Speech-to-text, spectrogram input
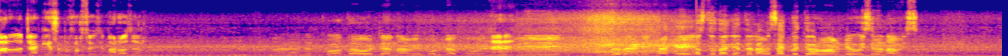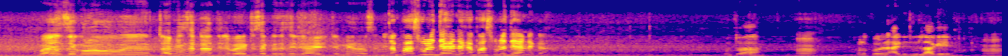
বারো হাজার টাকা গেছে আমার খরচ হয়েছে বারো হাজার। কথা ওইটা না আমি কোনটা কই? হ্যাঁ। পুরান আইডি থাকে ব্যস্ত থাকে তাহলে আমি চেক করতে পারব আমি হয়েছে না না হয়েছে ভাই যে কোনো টাইপিং সেন্টার দিলে ভাই একটা চেক করতে আইডিটা মেয়াদ আছে নি। তা পাসপোর্টে দেখে না পাসপোর্টে দেখে না ওটা হ্যাঁ। মনে করেন আইডি যদি লাগে হ্যাঁ।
